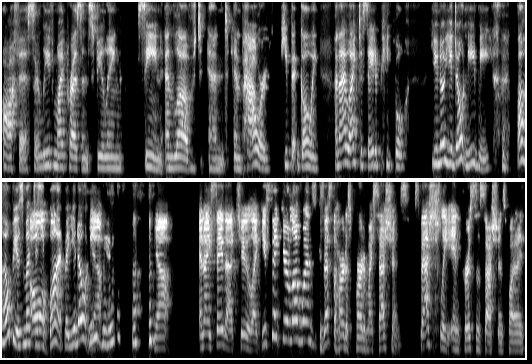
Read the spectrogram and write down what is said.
office or leave my presence feeling seen and loved and empowered. Keep it going. And I like to say to people, you know, you don't need me. I'll help you as much oh, as you oh. want, but you don't need yeah. me. yeah. And I say that too. Like you think your loved ones, because that's the hardest part of my sessions, especially in person sessions. When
